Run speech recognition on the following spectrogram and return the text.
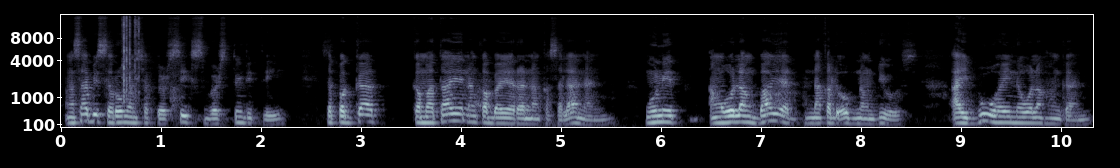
Ang sabi sa Romans chapter 6 verse 23, sapagkat kamatayan ang kabayaran ng kasalanan, ngunit ang walang bayad na kaloob ng Diyos ay buhay na walang hanggan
